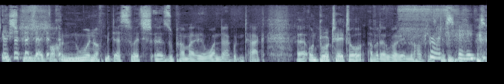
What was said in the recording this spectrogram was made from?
Ich spiele seit Wochen nur noch mit der Switch äh, Super Mario Wonder, guten Tag. Äh, und Brotato, aber darüber reden wir hoffentlich nicht.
